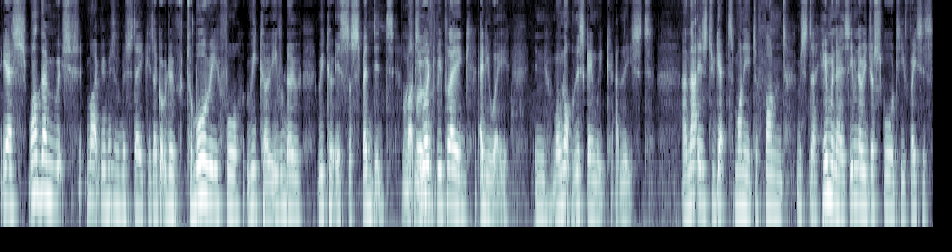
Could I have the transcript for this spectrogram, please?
Yes, one of them which might be a bit of a mistake is I got rid of Tomori for Rico, even though Rico is suspended, Nice but he won't be playing anyway. In well, not this game week at least, and that is to get money to fund Mr. Jimenez. Even though he just scored, he faces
